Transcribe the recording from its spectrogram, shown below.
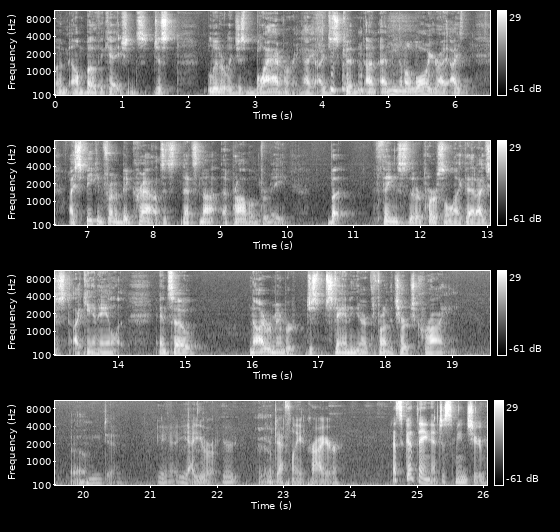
on, on both occasions. Just literally just blabbering. I, I just couldn't. I, I mean, I'm a lawyer. I, I I speak in front of big crowds. It's that's not a problem for me, but things that are personal like that, I just I can't handle it. And so, no, I remember just standing there at the front of the church crying. Um, you did. Yeah, yeah, you're you're Yeah. you're definitely a crier. That's a good thing. That just means you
